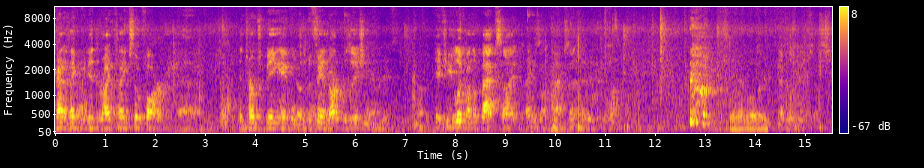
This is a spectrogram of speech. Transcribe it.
kind of think we did the right thing so far uh, in terms of being able to defend our position. If you look on the backside, I think it's on the backside, that is the one. Never looked at it since.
